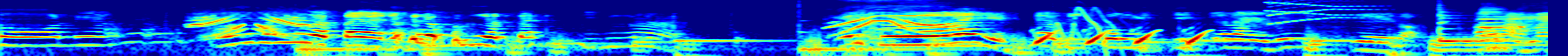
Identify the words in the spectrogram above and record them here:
นอนเนี่ยไม่เอาเฮ้ยมันเหงื่อแตกอะเรียกมันเหงื่อแตกจริงอะ ไม่เคยเนี่ยมีกงมีกิ๊กอะไรไม่เคยหรอกต้องถามใหม่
